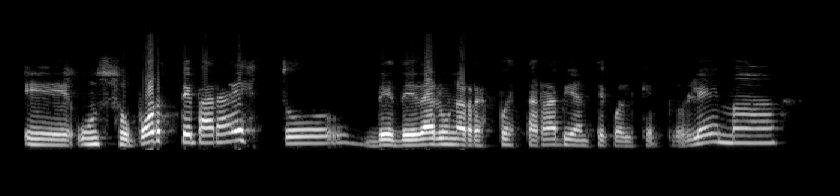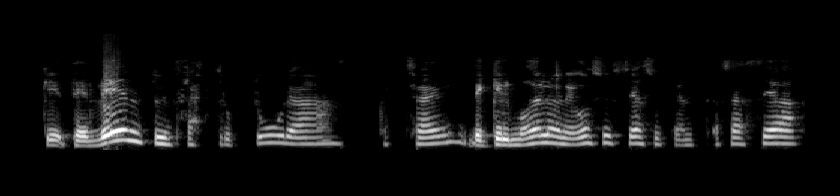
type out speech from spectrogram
eh, un soporte para esto, de, dar una respuesta rápida ante cualquier problema, que te den tu infraestructura, ¿cachai? De que el modelo de negocio sea sustentable, o sea, sea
